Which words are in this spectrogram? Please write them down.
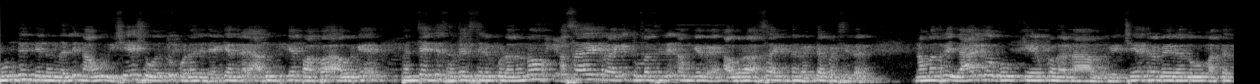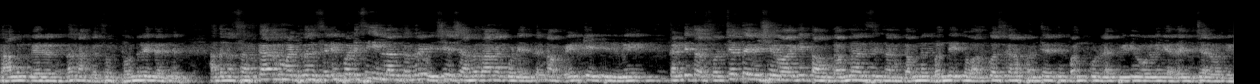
ಮುಂದಿನ ದಿನಗಳಲ್ಲಿ ನಾವು ವಿಶೇಷ ಒತ್ತು ಕೊಡೋದಿದೆ. ಯಾಕೆಂದ್ರೆ ಅದಕ್ಕೆ ಪಾಪ ಅವ್ರಿಗೆ ಪಂಚಾಯತಿ ಸದಸ್ಯರು ಕೂಡ ಅಸಹಾಯಕರಾಗಿ ತುಂಬಾ ಸರಿ ನಮಗೆ ಅವರ ಅಸಹಾಯಕತೆ ವ್ಯಕ್ತಪಡಿಸಿದ್ದಾರೆ. ನಮ್ಮ ಹತ್ರ ಯಾರಿಗೂ ಹೋಗಿ ಕೇಳ್ಕೊಳ್ಳೋಣ ಅವ್ರಿಗೆ ಕ್ಷೇತ್ರ ಬೇರೆದು, ಮತ್ತೆ ತಾಲೂಕು ಬೇರೆದ್ರಿಂದ ನಮಗೆ ಸ್ವಲ್ಪ ತೊಂದರೆ ಇದೆ ಅಂತ ಅದನ್ನ ಸರ್ಕಾರದ ಮಟ್ಟದಲ್ಲಿ ಸರಿಪಡಿಸಿ ಇಲ್ಲ ಅಂತಂದ್ರೆ ವಿಶೇಷ ಅನುದಾನ ಕೊಡಿ ಅಂತ ನಾವು ಬೇಡಿಕೆ ಇಟ್ಟಿದ್ದೀವಿ. ಖಂಡಿತ ಸ್ವಚ್ಛತೆ ವಿಷಯವಾಗಿ ತಾವು ಗಮನ ಹರಿಸಿದ್ದು ನನ್ನ ಗಮನಕ್ಕೆ ಬಂದಿತ್ತು. ಅದಕ್ಕೋಸ್ಕರ ಪಂಚಾಯತಿ ಬಂದ ಕೂಡಲೇ ಪಿ ಡಿ ಒಗಳಿಗೆ ಅದೇ ವಿಚಾರವಾಗಿ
